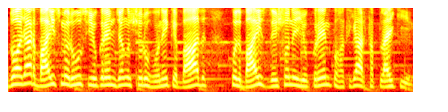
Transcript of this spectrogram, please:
2022 में रूस यूक्रेन जंग शुरू होने के बाद कुल 22 देशों ने यूक्रेन को हथियार सप्लाई किए।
